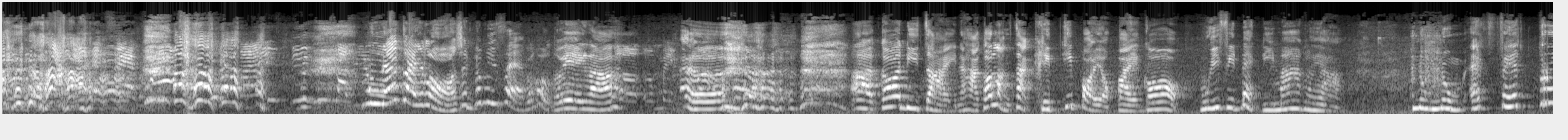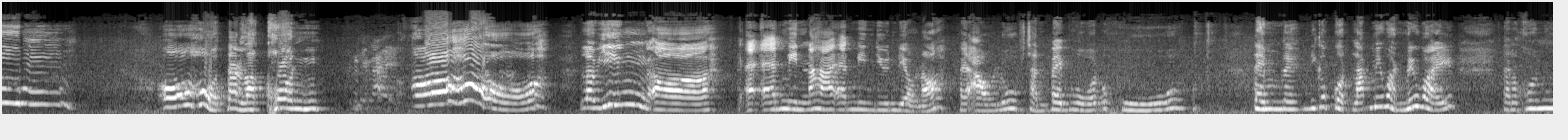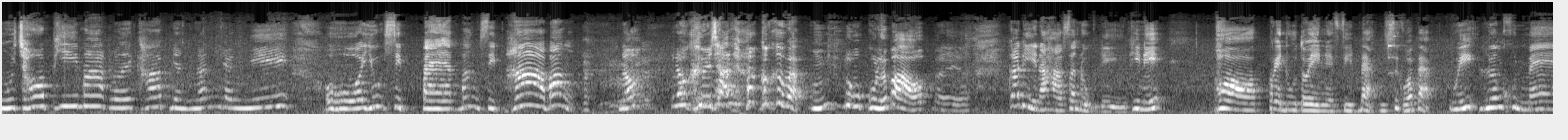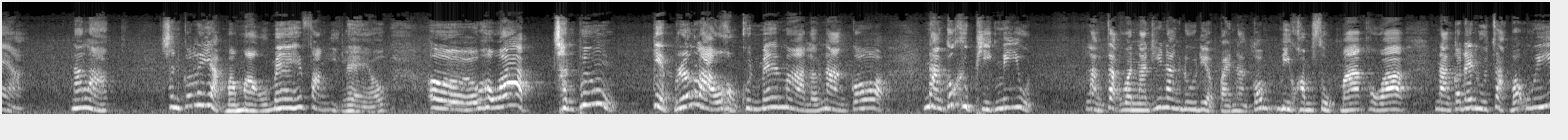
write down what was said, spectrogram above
มึงแน่ใจเหรอ ฉันก็มีแสงเป็นของตัวเองนะเอออะก็ดีใจนะคะ ก็หลังจากคลิปที่ปล่อยออกไปก็ feedback ดีมากเลยอะ หนุ่มๆ add Face ตรึมโอ้โห แต่ละคนโอ้โห เรายิ่งเอ่อแอแอดมินนะคะ แอดมินยืนเดี่ยวเนาะไปเอารูปฉันไปโพสต์โอ้โห เต็มเลย นี่ก็กดรับไม่หวั่นไม่ไหว แต่ละคนอู้ชอบพี่มากเลยครับ อย่างนั้นอย่างนี้ โอ้โหอายุ 18 บ้าง 15 บ้างเนาะแล้วคือฉัน ก็คือแบบลูกกูหรือเปล่าอะไรอย่างเงี้ยก็ดีนะคะ สนุกดีทีนี้ พอไปดูตัวเองในฟีดแบ็รู้สึกว่าแบบวิเรื่องคุณแม่อะน่ารัก ฉันก็เลยอยากมาเมาแม่ให้ฟังอีกแล้ว เออ เพราะว่าฉันเพิ่งเก็บเรื่องราวของคุณแม่มาแล้วนางก็นางก็คือ peak ไม่หยุด หลังจากวันนั้นที่นางดูเดี่ยวไปนางก็มีความสุขมาก เพราะว่านางก็ได้รู้จักว่าอุ๊ย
